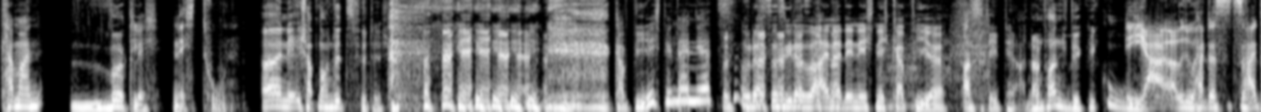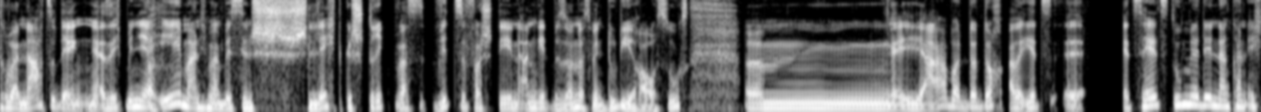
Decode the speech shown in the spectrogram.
kann man wirklich nicht tun. Äh, nee, ich habe noch einen Witz für dich. kapiere ich den denn jetzt? Oder ist das wieder so einer, den ich nicht kapiere? Also den, den anderen fand ich wirklich gut. Ja, aber du hattest Zeit drüber nachzudenken. Also ich bin ja eh manchmal ein bisschen schlecht gestrickt, was Witze verstehen angeht, besonders wenn du die raussuchst. Ähm, ja, aber do- doch, aber jetzt äh, erzählst du mir den, dann kann ich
